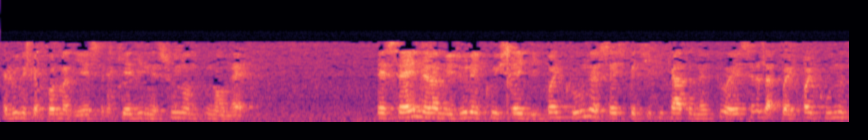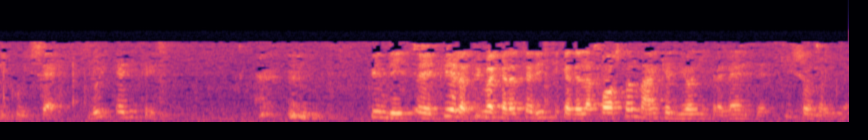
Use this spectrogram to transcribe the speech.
È l'unica forma di essere, chi è di nessuno non è. E sei nella misura in cui sei di qualcuno e sei specificato nel tuo essere da quel qualcuno di cui sei. Lui è di Cristo. Quindi eh, qui è la prima caratteristica dell'Apostolo, ma anche di ogni credente. Chi sono io?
